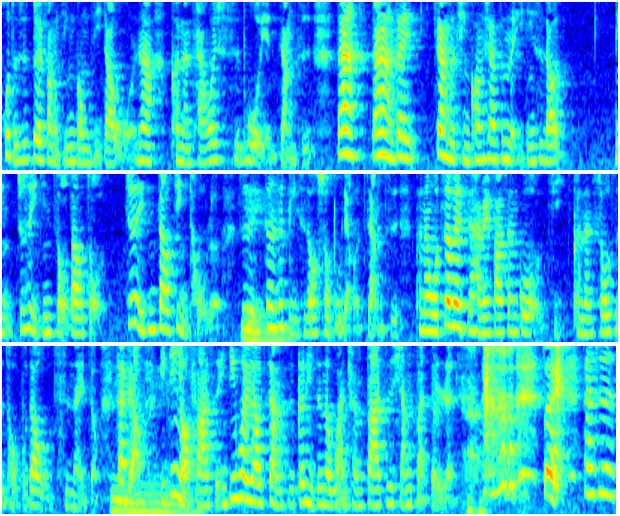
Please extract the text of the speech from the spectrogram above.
或者是对方已经攻击到我，那可能才会撕破脸这样子。当然，当然在这样的情况下，真的一定是到顶，就是已经走到走就是已经到尽头了，就是真的是彼此都受不了了这样子。可能我这辈子还没发生过几，可能手指头不到五次那一种，代表一定有发生，一定会遇到这样子跟你真的完全八字相反的人。对，但是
